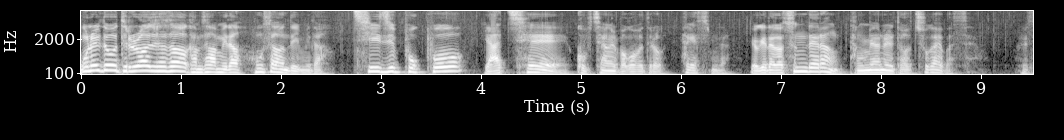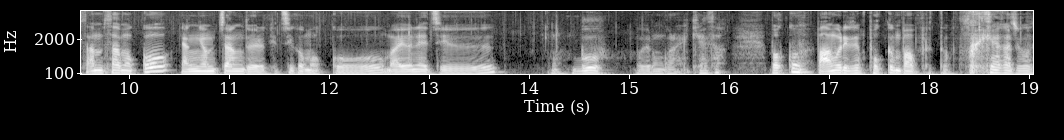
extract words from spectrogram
오늘도 들어와 주셔서 감사합니다. 홍사운드입니다. 치즈 폭포 야채 곱창을 먹어보도록 하겠습니다. 여기다가 순대랑 당면을 더 추가해봤어요. 쌈 싸먹고 양념장도 이렇게 찍어 먹고 마요네즈 어, 무뭐 이런 거랑 이렇게 해서 먹고 마무리는 볶음밥으로 또 싹 해가지고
